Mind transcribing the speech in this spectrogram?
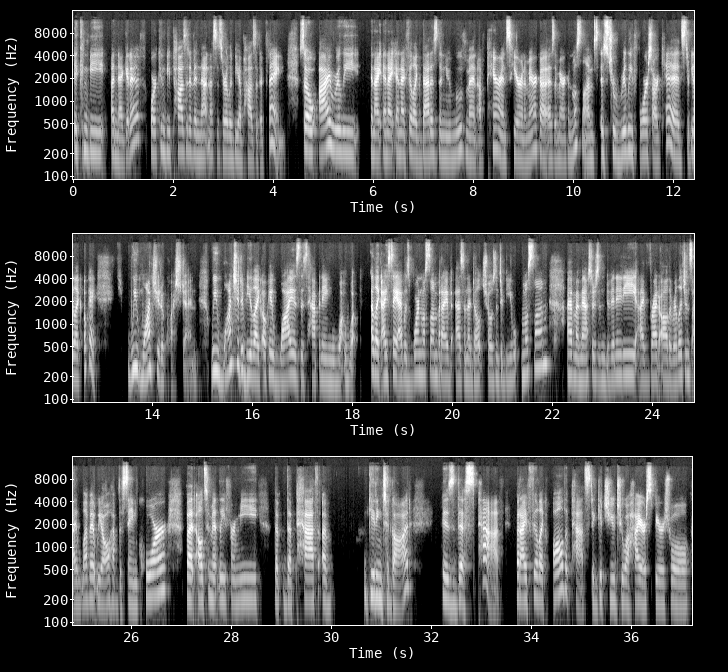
it can be a negative or it can be positive and not necessarily be a positive thing. So I really and I and I and I feel like that is the new movement of parents here in America as American Muslims is to really force our kids to be like, okay, we want you to question. We want you to be mm-hmm. like, okay, why is this happening? What what like I say, I was born Muslim, but I've, as an adult, chosen to be Muslim. I have my master's in divinity. I've read all the religions. I love it. We all have the same core, but ultimately, for me, the the path of getting to God is this path. But I feel like all the paths to get you to a higher spiritual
